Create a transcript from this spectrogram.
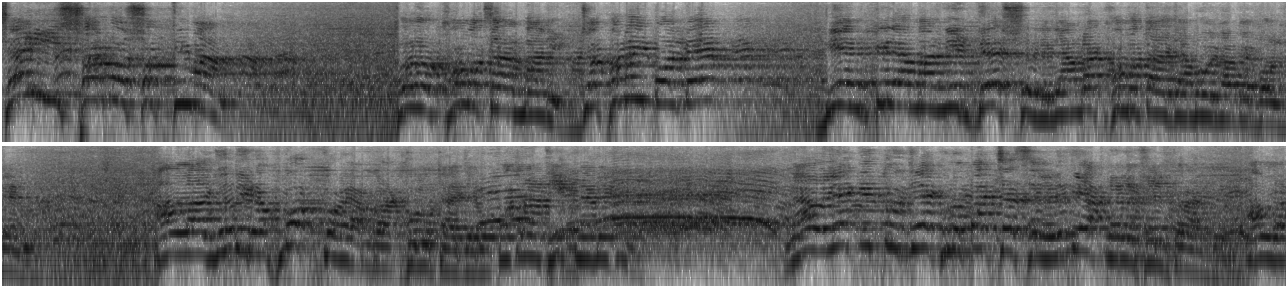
সেই সর্বশক্তিমান মালিক। যখনই বলবে, বিএনপির আমার নির্দেশ হইল যে আমরা ক্ষমতায় যাব, ওইভাবে বলবেন। আল্লাহ যদি রহমত করে, আমরা ক্ষমতায় যাব। কথাটা ঠিক না দেখি না কিন্তু যে আল্লাহ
